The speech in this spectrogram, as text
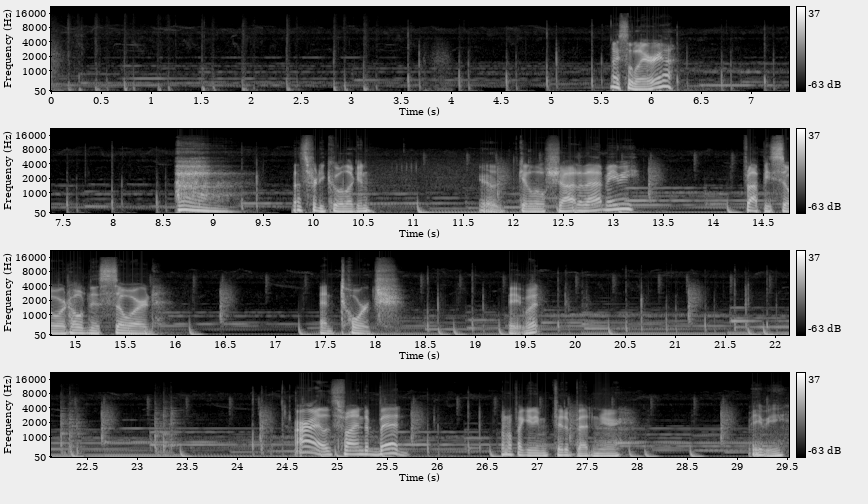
Nice little area. That's pretty cool looking. Here, get a little shot of that, maybe? Floppy sword, holding his sword. And torch. Wait, what? Alright, let's find a bed. I don't know if I can even fit a bed in here. Maybe.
